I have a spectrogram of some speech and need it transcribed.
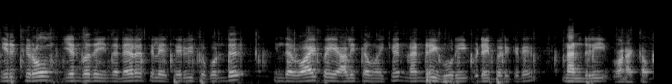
இருக்கிறோம் என்பதை இந்த நேரத்திலே தெரிவித்துக்கொண்டு இந்த வாய்ப்பை அளித்தமைக்கு நன்றி கூறி விடைபெறுகிறேன். நன்றி வணக்கம்.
